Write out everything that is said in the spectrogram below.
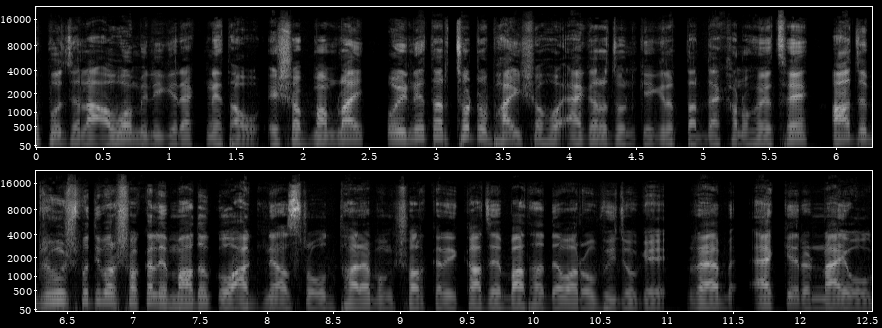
উপজেলা আওয়ামী লীগের এক নেতাও। এসব মামলায় ওই নেতার ছোট ভাই সহ এগারো জনকে গ্রেপ্তার দেখানো হয়েছে। আজ বৃহস্পতিবার সকালে মাদক ও আগ্নেয়াস্ত্র উদ্ধার এবং সরকারি কাজে বাধা দেওয়ার অভিযোগে র্যাব একের নায়ক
